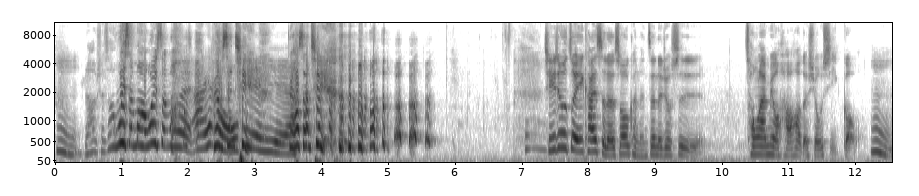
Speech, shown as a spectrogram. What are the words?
嗯。然后学生为什么？为什么？对，哎呀，不要生气不要生气。其实就是最一开始的时候，可能真的就是从来没有好好的休息够。嗯，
